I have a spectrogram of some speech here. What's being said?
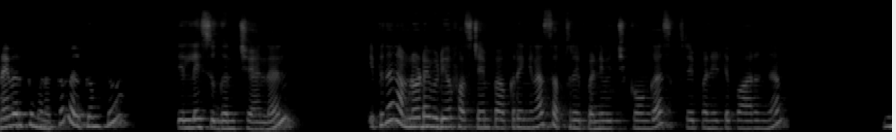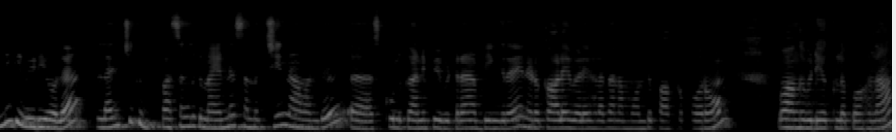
அனைவருக்கும் வணக்கம். Welcome to Thillai Sugan channel இப்போ தான் நம்மளோட வீடியோ ஃபஸ்ட் டைம் பார்க்குறீங்கன்னா சப்ஸ்கிரைப் பண்ணி வச்சுக்கோங்க. சப்ஸ்கிரைப் பண்ணிவிட்டு பாருங்கள் இன்றைக்கி வீடியோவில் லஞ்சுக்கு பசங்களுக்கு நான் என்ன சமைச்சு நான் வந்து ஸ்கூலுக்கு அனுப்பி விடுறேன் அப்படிங்கிற என்னோடய காலை வேலைகளை தான் நம்ம வந்து பார்க்க போகிறோம் வாங்க வீடியோக்குள்ளே போகலாம்.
